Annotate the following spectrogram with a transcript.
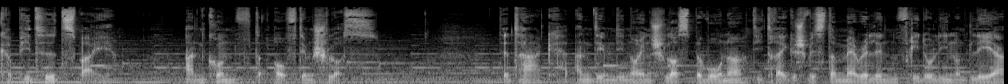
Kapitel 2 Ankunft auf dem Schloss Der Tag, an dem die neuen Schlossbewohner, die drei Geschwister Marilyn, Fridolin und Lea,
